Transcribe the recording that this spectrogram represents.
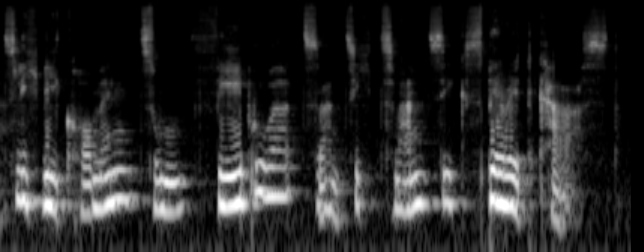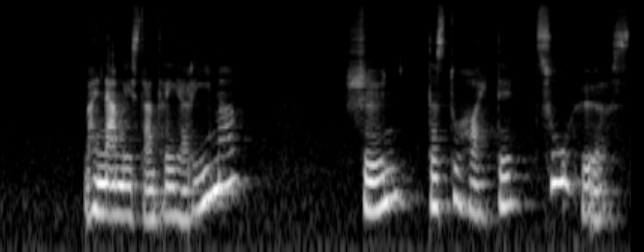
Herzlich willkommen zum Februar 2020 Spiritcast. Mein Name ist Andrea Riemer. Schön, dass du heute zuhörst.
